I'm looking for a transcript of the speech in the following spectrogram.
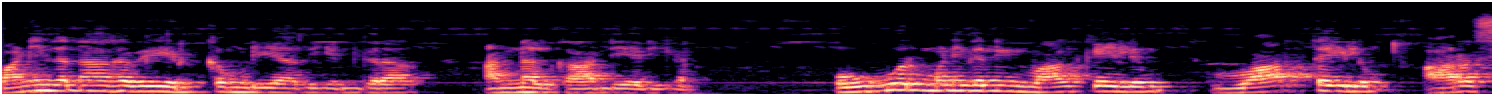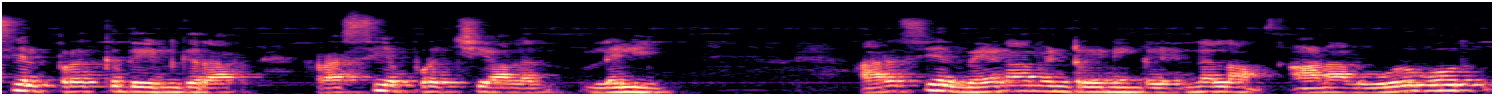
மனிதனாகவே இருக்க முடியாது என்கிறார் அண்ணல் காந்தியடிகள். ஒவ்வொரு மனிதனின் வாழ்க்கையிலும் வார்த்தையிலும் அரசியல் பிறக்குது என்கிறார் ரஷ்ய புரட்சியாளர் லெலின் அரசியல் வேணாம் என்று நீங்கள் எண்ணலாம் ஆனால் ஒருபோதும்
